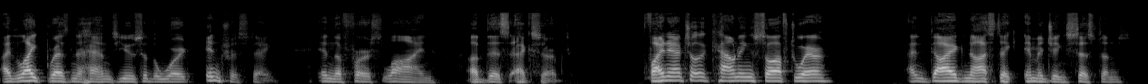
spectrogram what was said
I like Bresnahan's use of the word interesting in the first line of this excerpt. Financial accounting software and diagnostic imaging systems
